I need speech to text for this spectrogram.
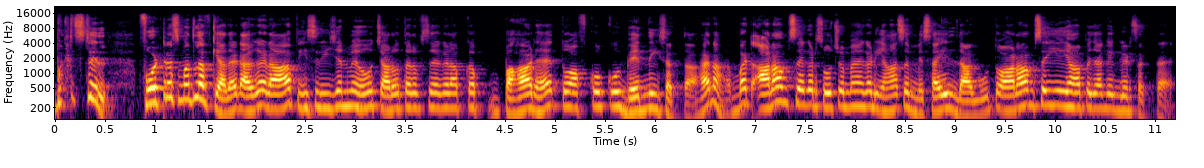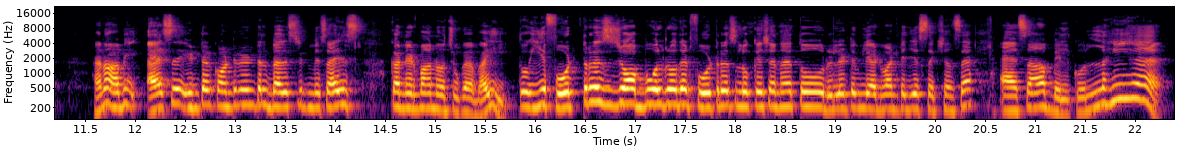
बट स्टिल फोर्ट्रेस मतलब क्या? दैट अगर आप इस रीजन में हो, चारों तरफ़ से अगर आपका पहाड़ है तो आपको कोई भेद नहीं सकता, है ना? बट आराम से अगर सोचो, मैं अगर यहाँ से मिसाइल दागू तो आराम से ये यहाँ पे जाके गिर सकता है। है ना? अभी ऐसे इंटरकॉन्टिनेंटल बैलिस्टिक मिसाइल्स का निर्माण हो चुका है भाई। तो ये फोर्ट्रेस जो आप बोल रहे हो दैट फोर्ट्रेस लोकेशन है तो रिलेटिवली एडवांटेजेस सेक्शन है। ऐसा बिल्कुल नहीं है।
